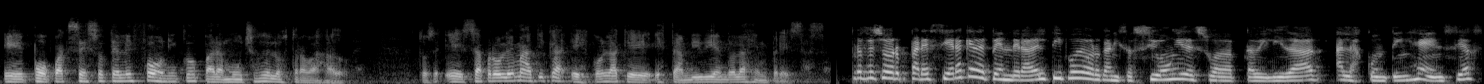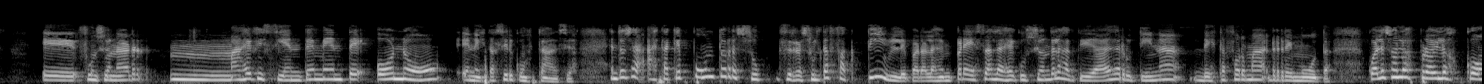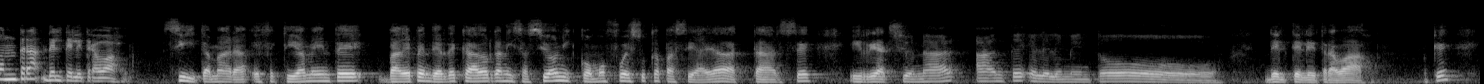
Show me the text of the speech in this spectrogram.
eh, poco acceso telefónico para muchos de los trabajadores. Entonces, esa problemática es con la que están viviendo las empresas. Profesor, pareciera que dependerá del tipo de organización y de su adaptabilidad a las contingencias eh, funcionar más eficientemente o no en estas circunstancias. Entonces, ¿hasta qué punto resulta factible para las empresas la ejecución de las actividades de rutina de esta forma remota? ¿Cuáles son los pros y los contras del teletrabajo? Sí, Tamara, efectivamente va a depender de cada organización y cómo fue su capacidad de adaptarse y reaccionar ante el elemento del teletrabajo.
